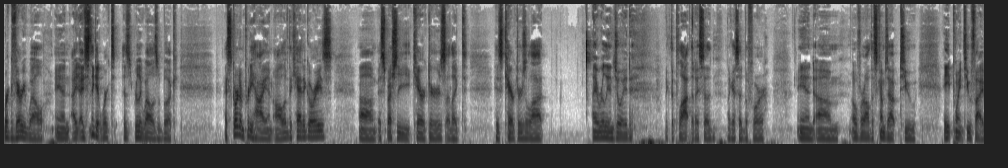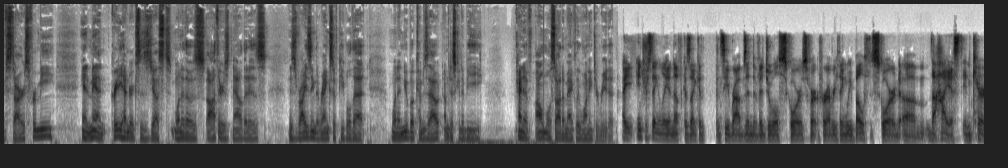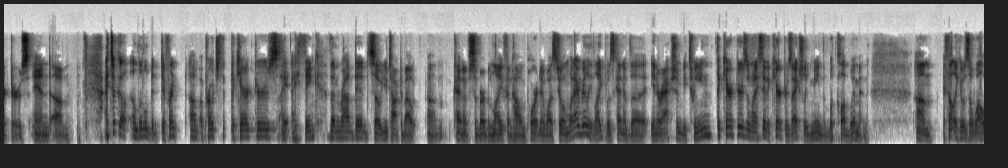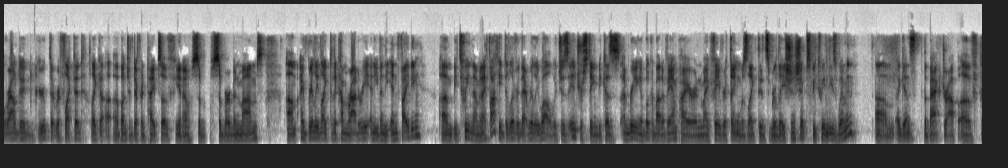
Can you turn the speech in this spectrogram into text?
work very well. And I, I just think it worked as really well as a book. I scored him pretty high in all of the categories, um, especially characters. I liked his characters a lot. I really enjoyed like the plot that I said, like I said before, and um, overall this comes out to 8.25 stars for me. And man, Grady Hendrix is just one of those authors now that is is rising the ranks of people that when a new book comes out, I'm just going to be kind of almost automatically wanting to read it. I interestingly enough, because I can see Rob's individual scores for for everything, we both scored um, the highest in characters, and um, I took a, a little bit different um, approach to the characters, I, I, think, than Rob did. So you talked about um, kind of suburban life and how important it was to him. What I really liked was kind of the interaction between the characters, and when I say the characters, I actually mean the book club women. Um, I felt like it was a well-rounded group that reflected like a, a bunch of different types of you know sub- suburban moms. Um, I really liked the camaraderie and even the infighting um, between them, and I thought he delivered that really well, which is interesting because I'm reading a book about a vampire, and my favorite thing was like these relationships between these women um, against the backdrop of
